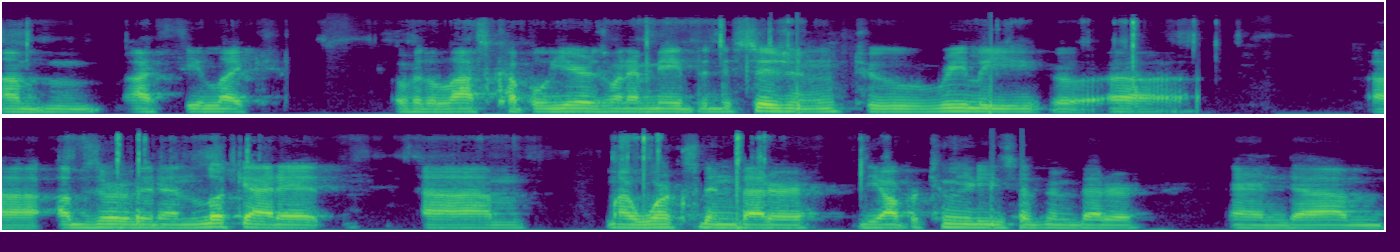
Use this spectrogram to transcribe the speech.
I'm I feel like over the last couple years when I made the decision to really uh, uh, observe it and look at it, um, my work's been better, the opportunities have been better, and um,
